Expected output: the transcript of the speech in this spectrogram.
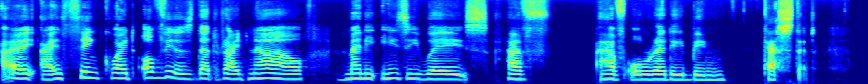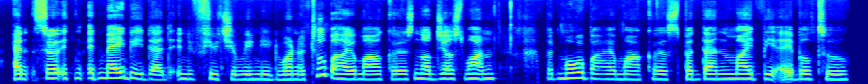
I I think quite obvious that right now many easy ways have have already been tested. And so it, it may be that in the future we need one or two biomarkers, not just one, but more biomarkers, but then might be able to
